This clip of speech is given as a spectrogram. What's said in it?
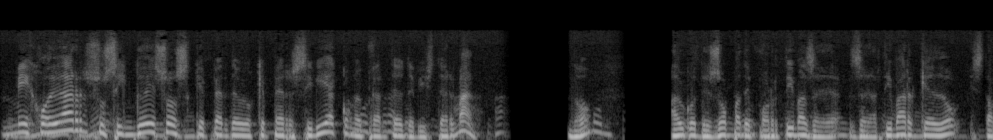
mejorar sus ingresos que que percibía con el plantel de Wisterman. ¿No? Algo de ropa deportiva re- relativa arquero, está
